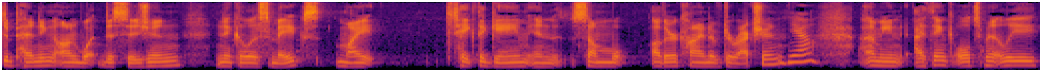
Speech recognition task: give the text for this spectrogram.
depending on what decision Nicholas makes might take the game in some other kind of direction. yeah I mean, I think ultimately,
